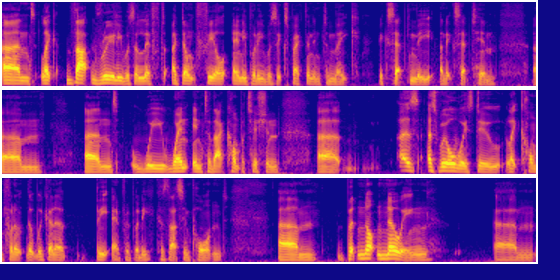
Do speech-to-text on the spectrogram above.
and like that really was a lift I don't feel anybody was expecting him to make except me and except him. Um, and we went into that competition uh, as as we always do, like confident that we're going to beat everybody because that's important, um, but not knowing um,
